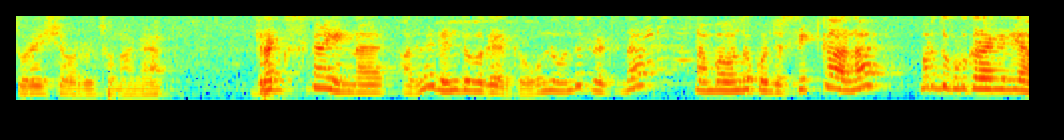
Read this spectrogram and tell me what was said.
சுரேஷ் அவர்கள் சொன்னாங்க. ட்ரக்ஸ்னால் என்ன? அதில் ரெண்டு வகை இருக்குது ஒன்று வந்து ட்ரக்ஸ்னால் நம்ம வந்து கொஞ்சம் சிக்கானா மருந்து கொடுக்குறாங்க இல்லையா?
